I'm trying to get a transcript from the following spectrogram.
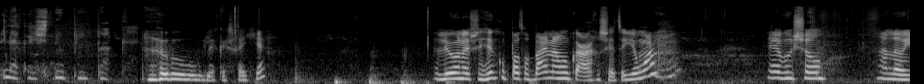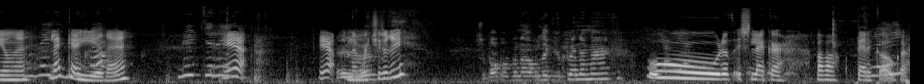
Lekker snoepie pakken. Oeh, lekker schatje. Leon heeft zijn hinkelpad al bijna aan elkaar gezet, hè jongen? Hé Woesel. Hallo jongen. Lekker hier hè? Erin. Ja. Ja, nummertje drie. Zal papa vanavond lekkere pennen maken? Oeh, dat is lekker. Papa, verder koken.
